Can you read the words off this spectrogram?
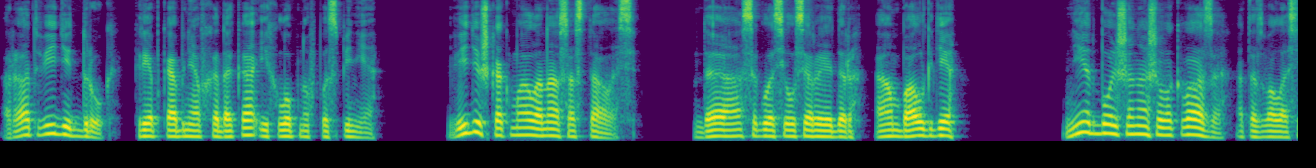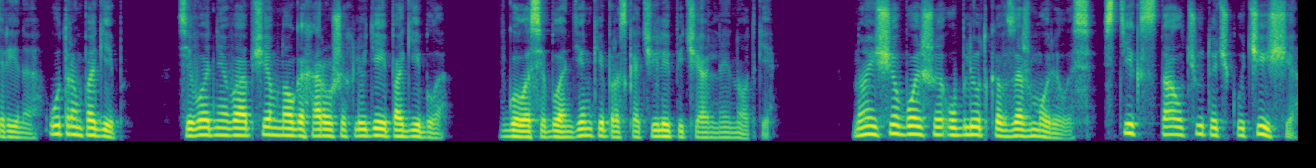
«Рад видеть, друг крепко обняв ходока и хлопнув по спине. «Видишь, как мало нас осталось?» «Да», — согласился рейдер. «А амбал где?» «Нет больше нашего кваза», — отозвалась Рина. «Утром погиб. Сегодня вообще много хороших людей погибло». В голосе блондинки проскочили печальные нотки. Но еще больше ублюдков зажмурилось. Стикс стал чуточку чище.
